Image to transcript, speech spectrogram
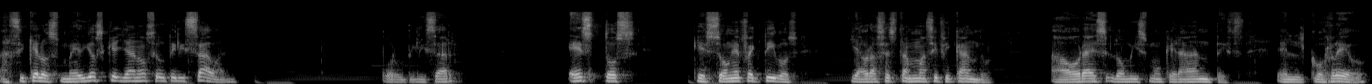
Así que los medios que ya no se utilizaban, por utilizar estos que son efectivos y ahora se están masificando, ahora es lo mismo que era antes. El correo,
